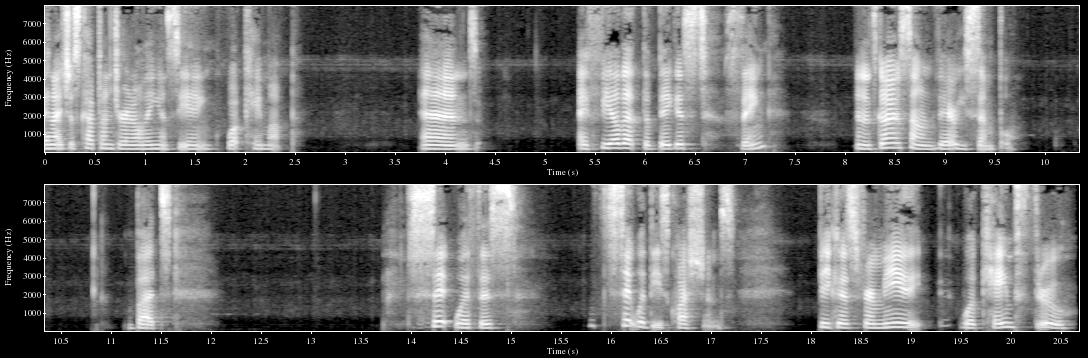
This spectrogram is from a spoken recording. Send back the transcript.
And I just kept on journaling and seeing what came up. And I feel that the biggest thing and it's going to sound very simple. But sit with this, sit with these questions. Because for me, what came through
